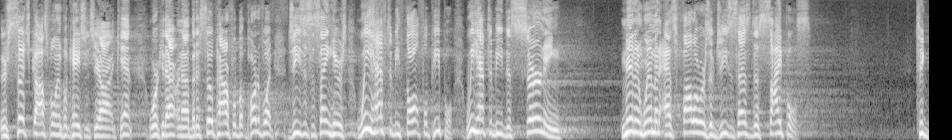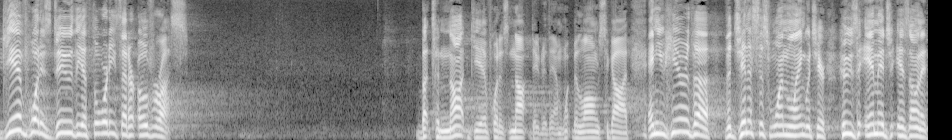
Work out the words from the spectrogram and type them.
There's such gospel implications here. I can't work it out right now, but it's so powerful. But part of what Jesus is saying here is we have to be thoughtful people. We have to be discerning men and women as followers of Jesus, as disciples, to give what is due the authorities that are over us, but to not give what is not due to them, what belongs to God. And you hear the, the Genesis 1 language here whose image is on it.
